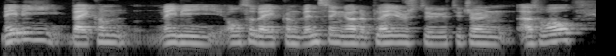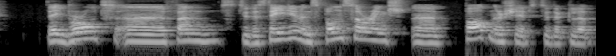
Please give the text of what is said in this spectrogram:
maybe by con maybe also by convincing other players to to join as well. They brought uh, fans to the stadium and sponsoring uh, partnerships to the club,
